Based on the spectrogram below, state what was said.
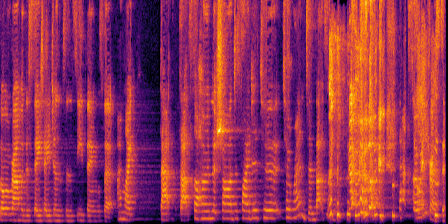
go around with estate agents and see things that I'm like, that that's the home that Shar decided to to rent. And that's like, that's so interesting.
